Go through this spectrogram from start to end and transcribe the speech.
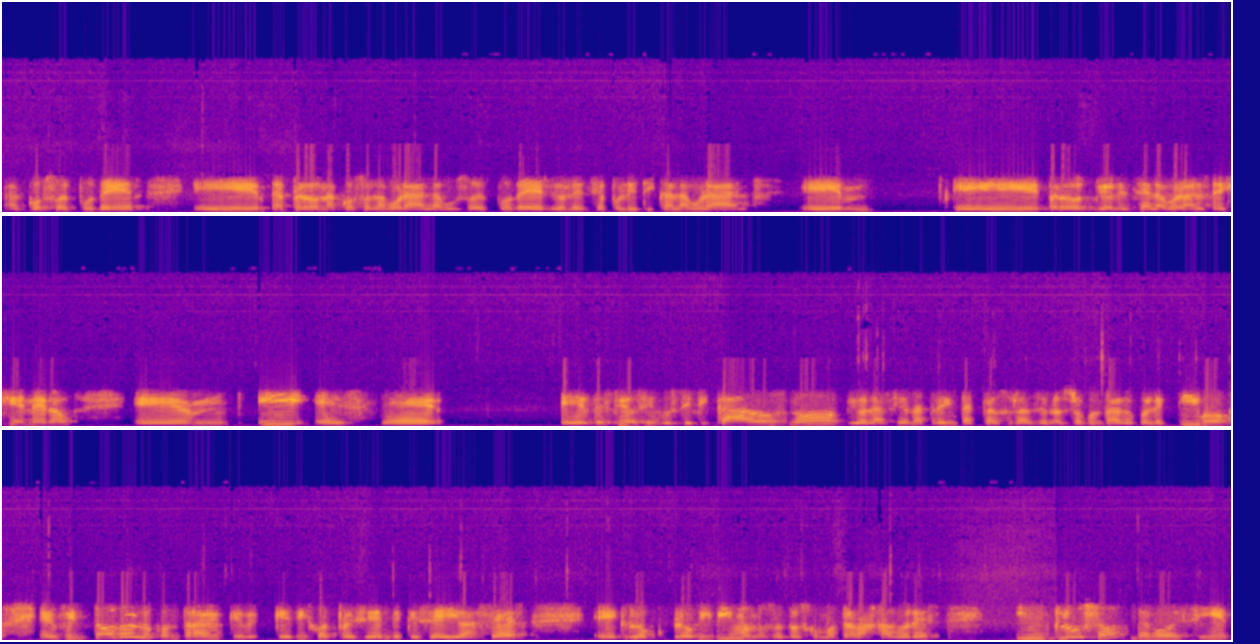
Acoso de poder, eh, perdón, acoso laboral, abuso de poder, violencia política laboral, em, eh, perdón, violencia laboral de género em, y este eh, despidos injustificados, ¿no? Violación a 30 cláusulas de nuestro contrato colectivo, en fin, todo lo contrario que, que dijo el presidente que se iba a hacer, eh, lo, lo vivimos nosotros como trabajadores. Incluso, debo decir,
